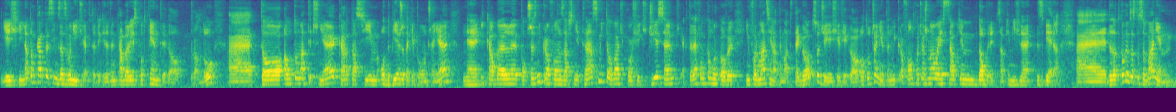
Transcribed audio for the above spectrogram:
Jeśli na tą kartę SIM zadzwonicie, wtedy kiedy ten kabel jest podpięty do prądu, to automatycznie karta SIM odbierze takie połączenie i kabel poprzez mikrofon zacznie transmitować po sieci GSM, czy jak telefon komórkowy, informacje na temat tego, co dzieje się w jego otoczeniu. Ten mikrofon, chociaż mały, jest całkiem dobry, całkiem nieźle zbiera. E, dodatkowym zastosowaniem,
